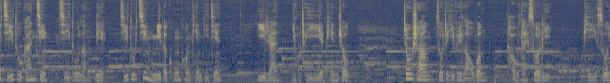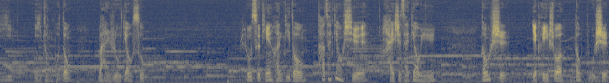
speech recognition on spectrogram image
极度干净、极度冷冽、极度静谧的空旷天地间，依然有着一叶扁舟。舟上坐着一位老翁，头戴蓑笠，披蓑衣，一动不动，宛如雕塑。如此天寒地冻，他在钓雪，还是在钓鱼？都是，也可以说都不是。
